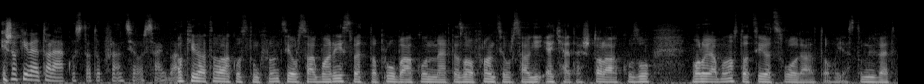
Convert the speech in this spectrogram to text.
És akivel találkoztatok Franciaországban? Akivel találkoztunk Franciaországban, részt vett a próbákon, mert ez a franciaországi egyhetes találkozó valójában azt a célt szolgálta, hogy ezt a művet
